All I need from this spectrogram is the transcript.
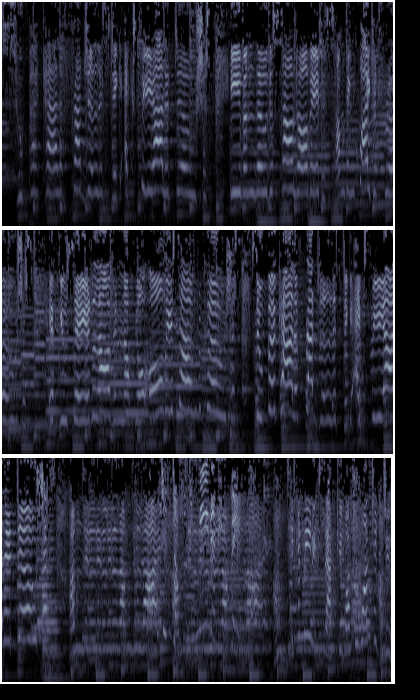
Supercalifragilisticexpialidocious. Even though the sound of it is something quite atrocious. If you say it loud enough, you'll always sound precocious. Supercalifragilisticexpialidocious. Um diddle diddle diddle um diddle I. It doesn't mean anything. It can mean exactly what you want it to.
